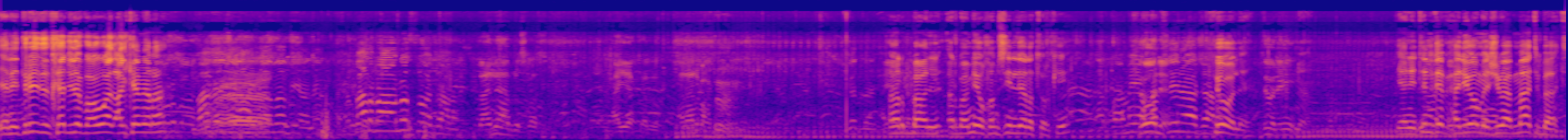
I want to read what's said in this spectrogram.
يعني تريد تخجل ابو عواد على الكاميرا؟ ما بيمشي ما بيها لا بأربعة ونص واجارها معناها بنص حياك الله. أربعة. أربع 450 ليرة تركي. 450 واجارها ثولة. دول إيه. يعني تنذبح اليوم يا شباب ما تبات.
